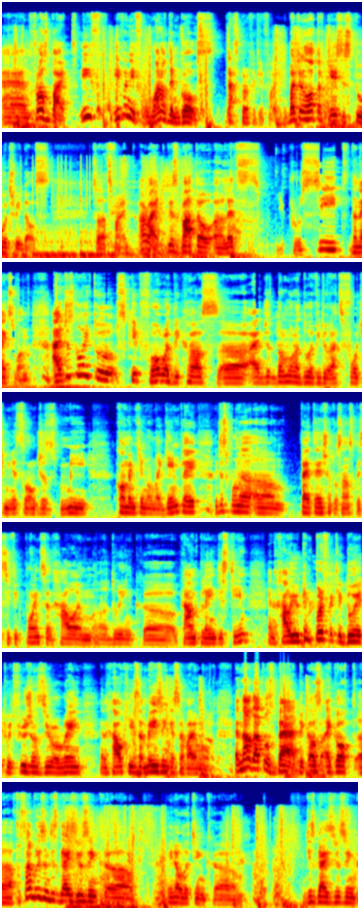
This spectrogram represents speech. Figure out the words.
and Frostbite, if even if one of them goes, that's perfectly fine. But in a lot of cases, two or three goes. So that's fine. Alright, this battle, uh, let's proceed the next one. I'm just going to skip forward because uh, i just don't want to do a video that's 40 minutes long just me commenting on my gameplay. I just want to um, pay attention to some specific points and how i'm uh, doing uh, how i'm playing this team and how you can perfectly do it with fusion zero rain and how he's amazing in survival mode. And now that was bad because i got uh, for some reason this guy's using uh, you know the thing um, this guy's using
